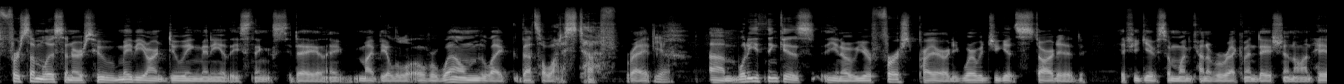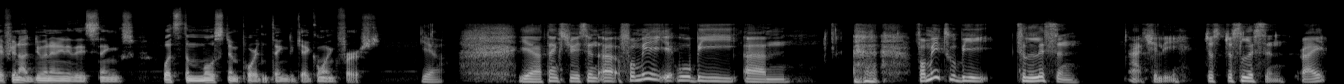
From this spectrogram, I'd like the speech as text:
for some listeners who maybe aren't doing many of these things today and they might be a little overwhelmed, like that's a lot of stuff, right? Yeah. Um, what do you think is you know your first priority? Where would you get started if you give someone kind of a recommendation on, hey, if you're not doing any of these things, what's the most important thing to get going first? Yeah, yeah. Thanks, Jason. Uh, for me, it will be um, for me to be to listen actually just just listen right?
